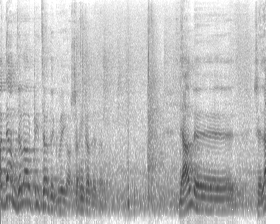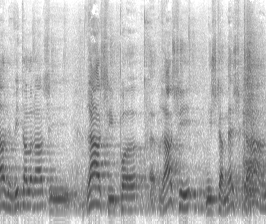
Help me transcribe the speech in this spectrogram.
ודם זה לא על פי צדק ויושר, אין כזה דבר. ד' שאלה רביעית על רש"י, רש"י, פה, רש"י משתמש כאן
